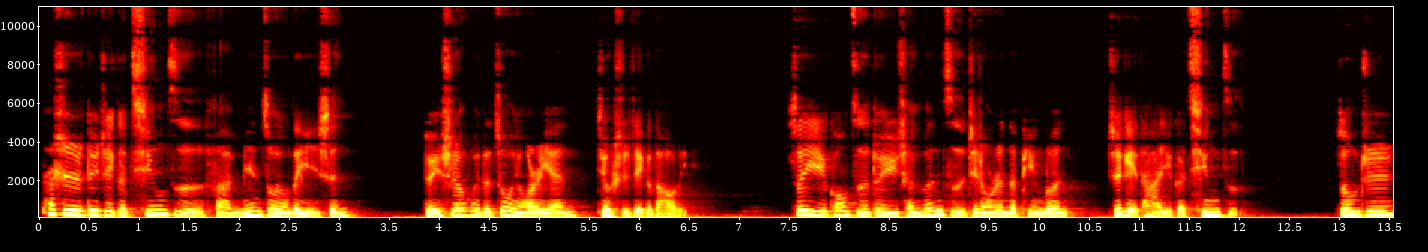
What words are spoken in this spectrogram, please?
他是对这个“清”字反面作用的引申。对社会的作用而言，就是这个道理。所以，孔子对于陈文子这种人的评论，只给他一个“清”字。总之，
